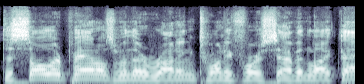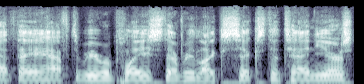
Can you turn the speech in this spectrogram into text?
The solar panels, when they're running 24 7 like that, they have to be replaced every like six to 10 years.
